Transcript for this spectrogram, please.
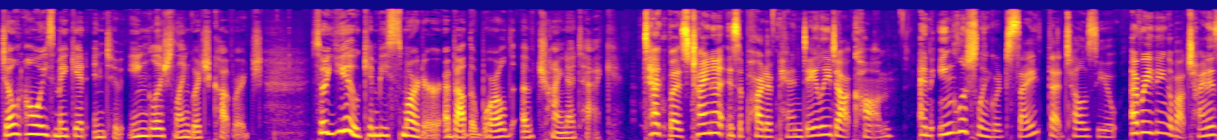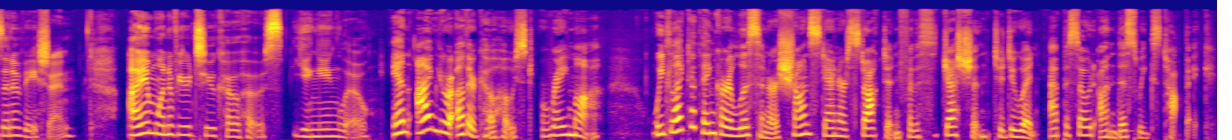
don't always make it into English language coverage, so you can be smarter about the world of China tech. TechBuzz China is a part of pandaily.com, an English language site that tells you everything about China's innovation. I am one of your two co hosts, Ying Ying Lu. And I'm your other co host, Ray Ma. We'd like to thank our listener, Sean Stannard Stockton, for the suggestion to do an episode on this week's topic.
